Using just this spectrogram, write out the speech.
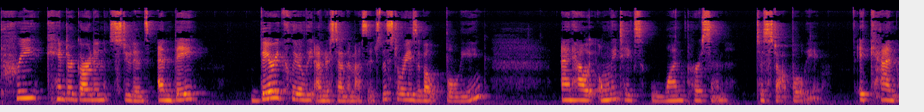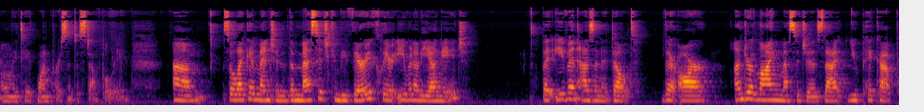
pre-kindergarten students and they very clearly understand the message. This story is about bullying and how it only takes one person to stop bullying. It can only take one person to stop bullying. Um, so like I mentioned, the message can be very clear even at a young age, but even as an adult, there are underlying messages that you pick up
